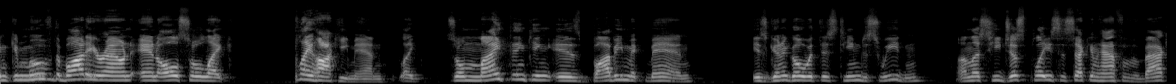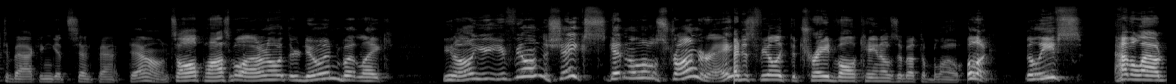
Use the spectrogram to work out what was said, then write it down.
and can move the body around and also like play hockey, man. Like, so my thinking is Bobby McMann is going to go with this team to Sweden unless he just plays the second half of a back to back and gets sent back down. It's all possible. I don't know what they're doing, but like, you know, you're, you're feeling the shakes getting a little stronger, eh? I just feel like the trade volcano's about to blow. But look, the Leafs have allowed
